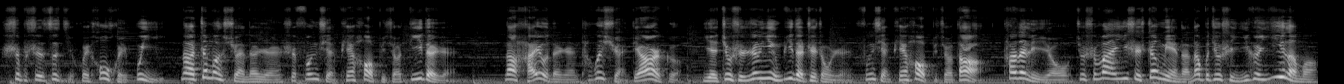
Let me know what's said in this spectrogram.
是不是自己会后悔不已？那这么选的人是风险偏好比较低的人。那还有的人他会选第二个，也就是扔硬币的这种人，风险偏好比较大。他的理由就是万一是正面的，那不就是一个亿了吗？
